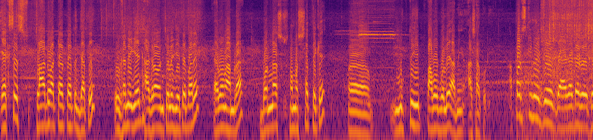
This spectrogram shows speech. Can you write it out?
অ্যাক্সেস ফ্লাড ওয়াটারটা যাতে ওখানে গিয়ে ঘাগড়া অঞ্চলে যেতে পারে এবং আমরা বন্যার সমস্যা থেকে মুক্তি পাবো বলে আমি আশা করি। আপার স্ট্রিমের যে জায়গাটা রয়েছে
